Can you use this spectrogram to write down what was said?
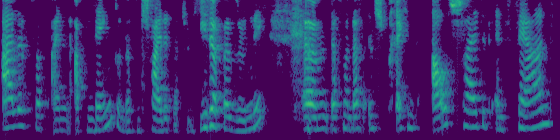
alles, was einen ablenkt, und das entscheidet natürlich jeder persönlich, ähm, dass man das entsprechend ausschaltet, entfernt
